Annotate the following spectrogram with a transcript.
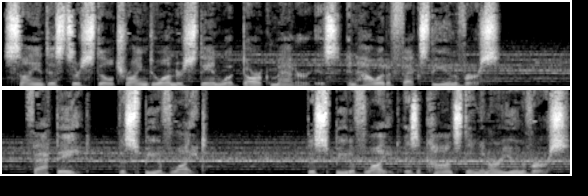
Scientists are still trying to understand what dark matter is and how it affects the universe. Fact 8 the speed of light. The speed of light is a constant in our universe.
